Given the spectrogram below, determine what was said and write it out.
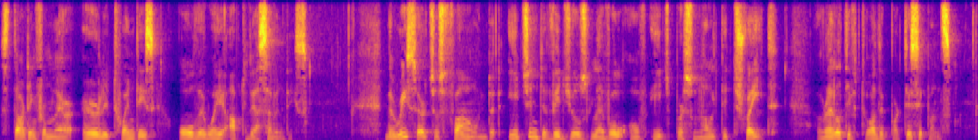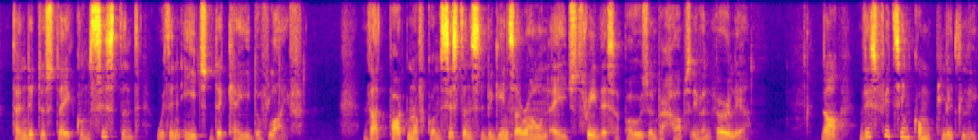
starting from their early 20s all the way up to their 70s. The researchers found that each individual's level of each personality trait relative to other participants tended to stay consistent within each decade of life. That pattern of consistency begins around age 3, they suppose, and perhaps even earlier. Now, this fits in completely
